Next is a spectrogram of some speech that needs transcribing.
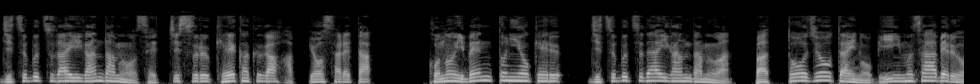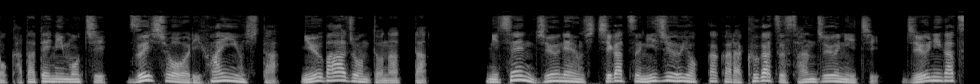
実物大ガンダムを設置する計画が発表された。このイベントにおける実物大ガンダムは抜刀状態のビームサーベルを片手に持ち、随所をリファインしたニューバージョンとなった。2010年7月24日から9月30日、12月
